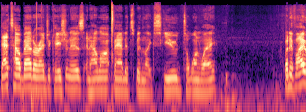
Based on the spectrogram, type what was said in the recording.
That's how bad our education is and how long bad it's been like skewed to one way. But if I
